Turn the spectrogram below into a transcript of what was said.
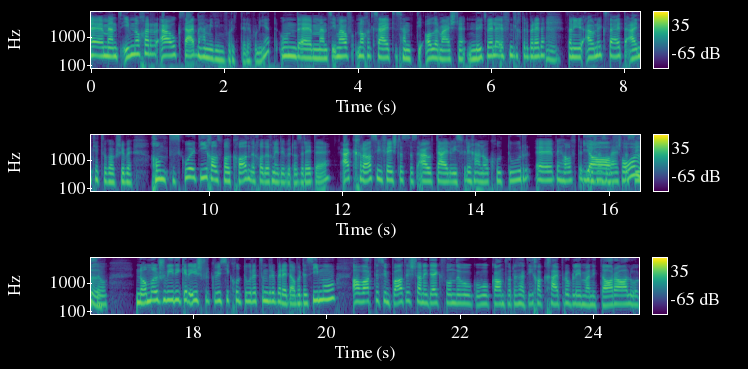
Äh, wir haben es ihm nachher auch gesagt, wir haben mit ihm vorhin telefoniert und äh, wir haben es ihm auch nachher gesagt, es haben die allermeisten nicht wollen, öffentlich darüber reden. Das habe ich auch nicht gesagt. Der eine hat sogar geschrieben, kommt das gut, ich als Balkaner kann doch nicht über das reden. Auch krass, wie fest dass das auch teilweise vielleicht auch noch kulturbehaftet äh, Ja, ist. Also weißt, dass voll. es so nochmal schwieriger ist für gewisse Kulturen, um darüber zu reden. Aber der Simon, Ah, warte, sympathisch habe ich den gefunden, wo, wo geantwortet hat, ich habe kein Problem, wenn ich Tara anschaue.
